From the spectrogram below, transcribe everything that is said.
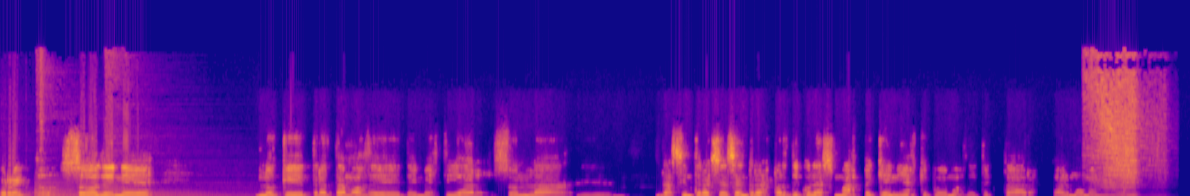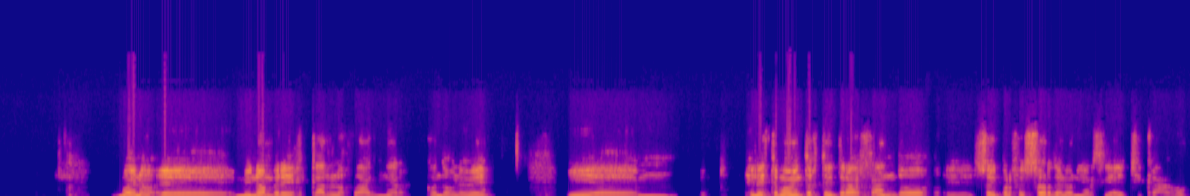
Correcto. So, eh, lo que tratamos de, investigar son eh, las interacciones entre las partículas más pequeñas que podemos detectar al momento. Bueno, eh, mi nombre es Carlos Wagner, con W, y em, en este momento estoy trabajando, eh, soy profesor de la Universidad de Chicago,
